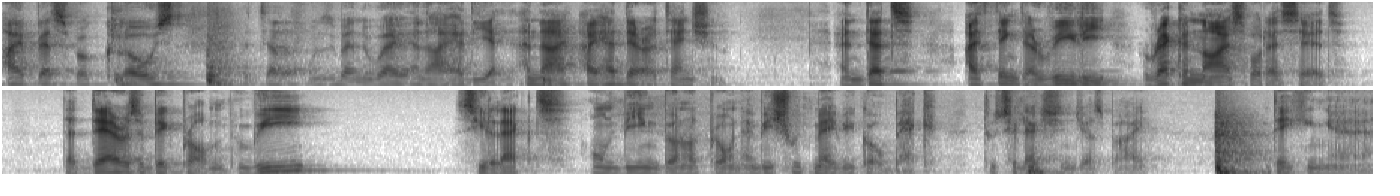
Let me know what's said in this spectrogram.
iPads were closed, the telephones went away, and I had, the, and I, I had their attention. And that's, I think they really recognized what I said, that there is a big problem. We select on being burnout prone, and we should maybe go back to selection just by taking uh,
